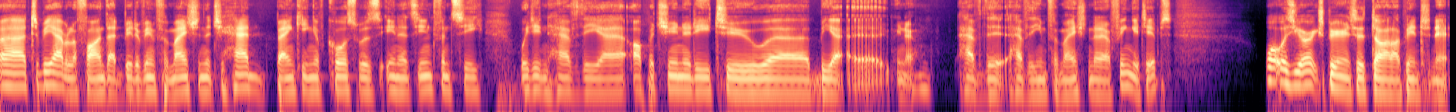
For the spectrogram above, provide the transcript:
Uh, uh, to be able to find that bit of information that you had, banking, of course, was in its infancy. We didn't have the uh, opportunity to be, you know, have the have the information at our fingertips. What was your experience with dial-up internet?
